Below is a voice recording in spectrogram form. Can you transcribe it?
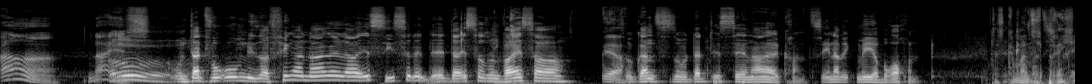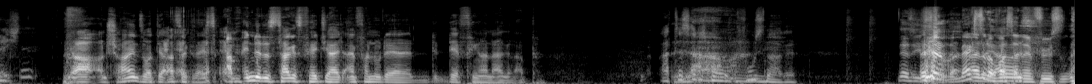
Ah, nice. Oh. Und das, wo oben dieser Fingernagel da ist, siehst du, da, da ist da so ein weißer, Ja. so ganz, so, das ist der Nagelkranz. Den habe ich mir gebrochen. Das kann man sich brechen. Brechen? Ja, anscheinend, so hat der Arzt gesagt. Am Ende des Tages fällt dir halt einfach nur der, der Fingernagel ab. Ach, das hatte ich mal am Fußnagel. Ja, siehst du, dann merkst du doch was an den Füßen.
